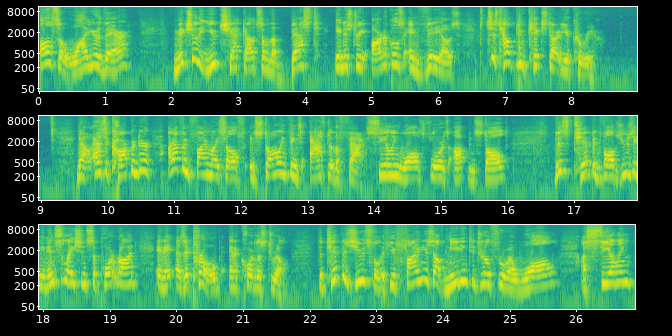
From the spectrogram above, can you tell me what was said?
Also, while you're there, make sure that you check out some of the best industry articles and videos to just help you kickstart your career. Now, as a carpenter, I often find myself installing things after the fact, ceiling, walls, floors up installed, this tip involves using an insulation support rod a, as a probe and a cordless drill. The tip is useful if you find yourself needing to drill through a wall, a ceiling,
